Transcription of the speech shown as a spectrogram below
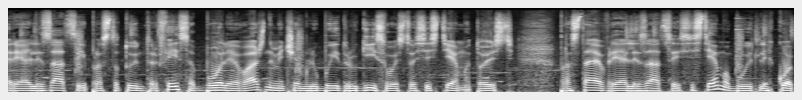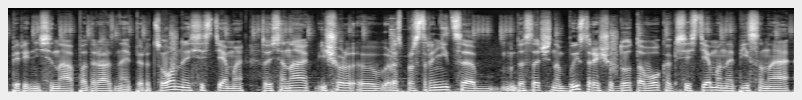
реализации, простоту интерфейса более важными, чем любые другие свойства системы. То есть простая в реализации система будет легко перенесена под разные операционные системы. То есть она еще э, распространится достаточно быстро, еще до того, как система написана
